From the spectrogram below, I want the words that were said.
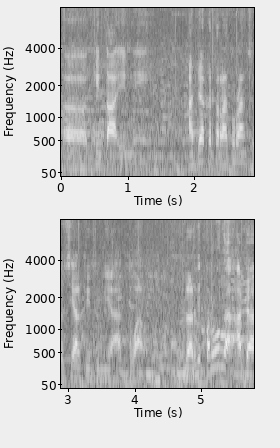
eh, kita ini ada keteraturan sosial di dunia aktual, berarti perlu nggak ada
